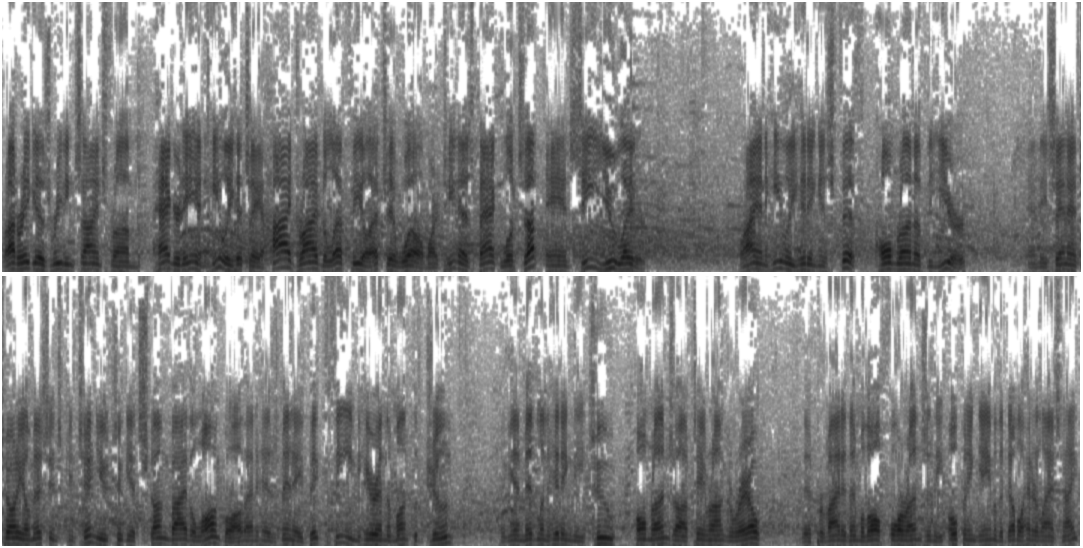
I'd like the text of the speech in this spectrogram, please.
Rodriguez reading signs from Haggerty, and Healy hits a high drive to left field. That's hit well. Martinez back, looks up, and see you later. Ryon Healy hitting his fifth home run of the year. And the San Antonio Missions continue to get stung by the long ball. That has been a big theme here in the month of June. Again, Midland hitting the two home runs off Tayron Guerrero that provided them with all four runs in the opening game of the doubleheader last night.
